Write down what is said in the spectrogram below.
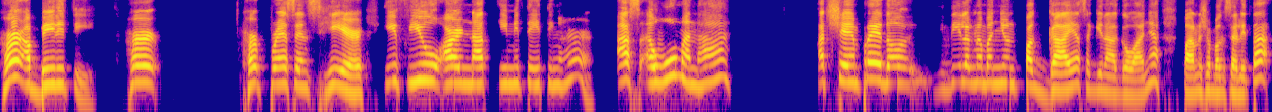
her ability, her her presence here if you are not imitating her. As a woman, ha? At syempre, no, hindi lang naman yun paggaya sa ginagawa niya. Paano siya magsalita?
